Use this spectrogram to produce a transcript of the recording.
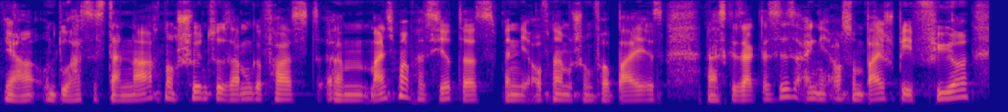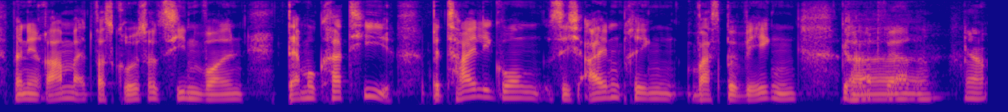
Ja, und du hast es danach noch schön zusammengefasst. Ähm, manchmal passiert das, wenn die Aufnahme schon vorbei ist. Du hast gesagt, das ist eigentlich auch so ein Beispiel für, wenn die Rahmen etwas größer ziehen wollen, Demokratie, Beteiligung, sich einbringen, was bewegen. Gehört Äh, werden. Ja.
